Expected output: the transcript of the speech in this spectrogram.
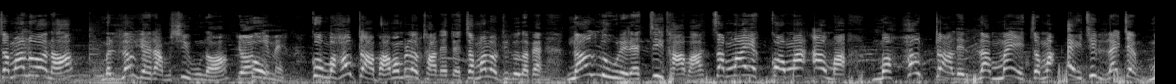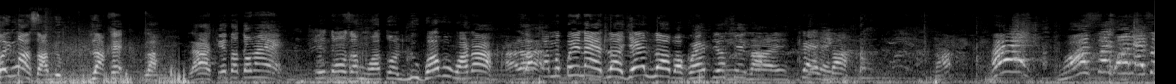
ကျမတို့ကနော်မလောက်ရတာမရှိဘူးနော်ပြောပြမယ်ကိုမဟုတ်တာဘာမှမလုပ်ထားတဲ့အတွက်ကျမတို့ဒီလိုလာပြနောက်လူတွေလည်းကြည်ထားပါကျမရဲ့ကော်မအောက်မှာမဟုတ်တာလေလက်မဲ့ရင်ကျမအဲ့ထိလိုက်တဲ့မိမ့်မစားမျိုးလာခဲ့လာလာကျွေးတော့တော့မယ် 最多咱们多六包不完的，咱咱们本来了也老把关表现个，盖的。啊？哎，我是过来的，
